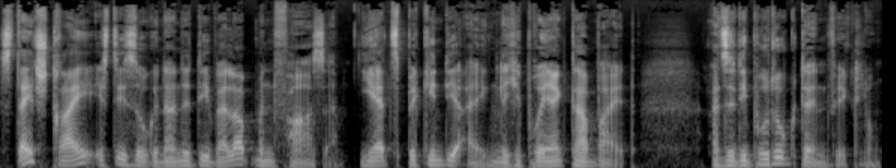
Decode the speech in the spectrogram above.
Stage 3 ist die sogenannte Development Phase. Jetzt beginnt die eigentliche Projektarbeit, also die Produktentwicklung.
